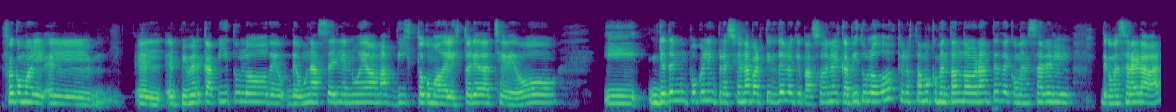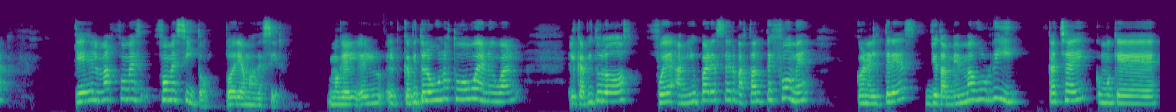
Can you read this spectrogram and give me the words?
fue como el, el, el- primer capítulo de, de una serie nueva más visto como de la historia de HBO. Y yo tengo un poco la impresión a partir de lo que pasó en el capítulo 2, que lo estamos comentando ahora antes de comenzar, el, de comenzar a grabar, que es el más fome, fomecito, podríamos decir. Como que el, el- el capítulo 1 estuvo bueno igual, el capítulo 2 fue, a mi parecer, bastante fome. Con el 3 yo también me aburrí, ¿cachai? Como que,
